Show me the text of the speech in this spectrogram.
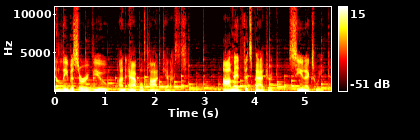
and leave us a review on Apple Podcasts. I'm Ed Fitzpatrick. See you next week.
